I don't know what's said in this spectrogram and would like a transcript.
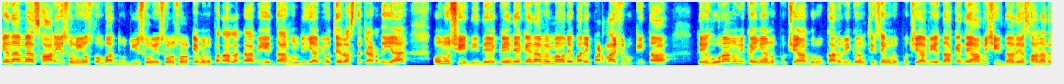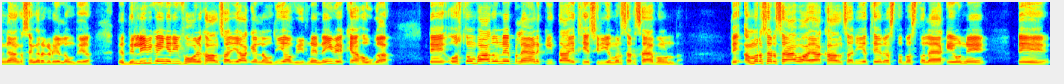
ਕਹਿੰਦਾ ਮੈਂ ਸਾਰੀ ਸੁਣੀ, ਉਸ ਤੋਂ ਬਾਅਦ ਦੂਜੀ ਸੁਣੀ, ਸੁਣ ਸੁਣ ਕੇ ਮੈਨੂੰ ਪਤਾ ਲੱਗਾ ਵੀ ਇਦਾਂ ਹੁੰਦੀ ਆ, ਵੀ ਉੱਥੇ ਰਸਤ ਚੜ੍ਹਦੀ ਆ। ਉਹਨੂੰ ਸ਼ਹੀਦੀ ਦੇ ਕਹਿੰਦੇ, ਕਹਿੰਦਾ ਫਿਰ ਮੈਂ ਉਹਦੇ ਬਾਰੇ ਪੜ੍ਹਨਾ ਸ਼ੁਰੂ ਕੀਤਾ ਤੇ ਹੋਰਾਂ ਨੂੰ ਵੀ ਕਈਆਂ ਨੂੰ ਪੁੱਛਿਆ, ਗੁਰੂ ਘਰ ਵੀ ਗ੍ਰੰਥੀ ਸਿੰਘ ਨੂੰ ਪੁੱਛਿਆ ਵੀ ਇਦਾਂ ਕਹਿੰਦੇ ਆ ਵੀ ਸ਼ਹੀਦਾਂ ਦੇ ਸਥਾਨਾਂ ਤੇ ਨਿਹੰਗ ਸਿੰਘ ਰਗੜੇ ਲਾਉਂਦੇ ਆ। ਤੇ ਦਿੱਲੀ ਵੀ ਕਈਆਂ ਦੀ ਫੌਜ ਖਾਲਸਾ ਜੀ ਆ ਕੇ ਲਾਉਂਦੀ ਆ ਵੀਰ ਨੇ ਨਹੀਂ ਵੇਖਿਆ ਹੋਊਗਾ। ਤੇ ਉਸ ਤੋਂ ਬਾਅਦ ਉਹਨੇ ਪਲਾਨ ਕੀਤਾ ਇੱਥੇ ਸ੍ਰੀ ਅੰਮ੍ਰਿਤਸਰ ਸਾਹਿਬ ਆਉਣ ਦਾ। ਤੇ ਅੰਮ੍ਰਿਤਸਰ ਸਾਹਿਬ ਆਇਆ, ਖਾਲਸਾ ਜੀ ਇੱਥੇ ਰਸਤ ਬਸਤ ਲੈ ਕੇ ਉਹਨੇ ਤੇ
